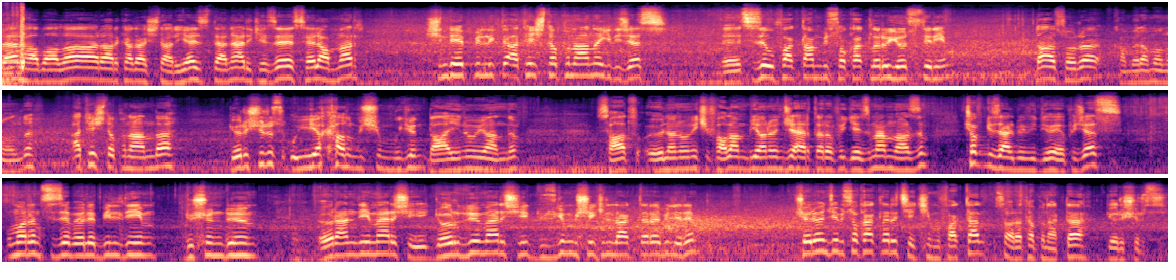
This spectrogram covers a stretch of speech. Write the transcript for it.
Merhabalar arkadaşlar. Yez'den herkese selamlar. Şimdi hep birlikte Ateş Tapınağı'na gideceğiz. Ee, size ufaktan bir sokakları göstereyim. Daha sonra kameraman oldu. Ateş Tapınağı'nda görüşürüz. Uyuyakalmışım bugün. Daha yeni uyandım. Saat öğlen 12 falan bir an önce her tarafı gezmem lazım. Çok güzel bir video yapacağız. Umarım size böyle bildiğim, düşündüğüm, öğrendiğim her şeyi, gördüğüm her şeyi düzgün bir şekilde aktarabilirim. Şöyle önce bir sokakları çekeyim ufaktan. Sonra tapınakta görüşürüz.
